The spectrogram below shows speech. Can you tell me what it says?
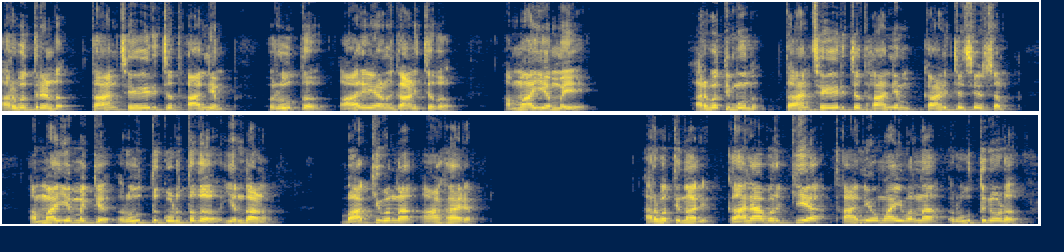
അറുപത്തിരണ്ട്. താൻ ശേഖരിച്ച ധാന്യം റൂത്ത് ആരെയാണ് കാണിച്ചത്? അമ്മായിയമ്മയെ അറുപത്തിമൂന്ന്. താൻ ശേഖരിച്ച ധാന്യം കാണിച്ച ശേഷം അമ്മായിയമ്മയ്ക്ക് റൂത്ത് കൊടുത്തത് എന്താണ്? ബാക്കി വന്ന ആഹാരം. അറുപത്തിനാല്. കാലാപെറുക്കിയ ധാന്യവുമായി വന്ന റൂത്തിനോട്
